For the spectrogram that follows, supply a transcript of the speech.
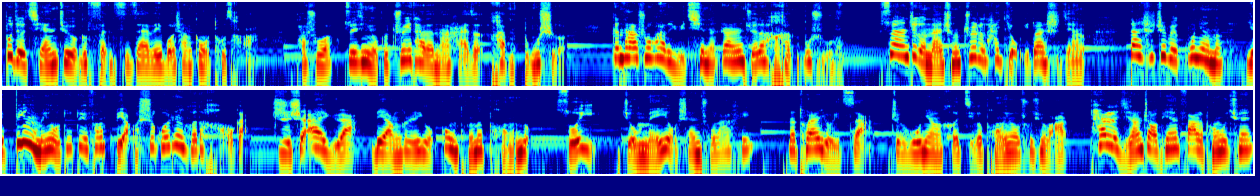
不久前就有个粉丝在微博上跟我吐槽啊，他说最近有个追他的男孩子很毒舌，跟他说话的语气呢让人觉得很不舒服。虽然这个男生追了她有一段时间了，但是这位姑娘呢也并没有对对方表示过任何的好感，只是碍于啊两个人有共同的朋友，所以就没有删除拉黑。那突然有一次啊，这个姑娘和几个朋友出去玩，拍了几张照片发了朋友圈，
